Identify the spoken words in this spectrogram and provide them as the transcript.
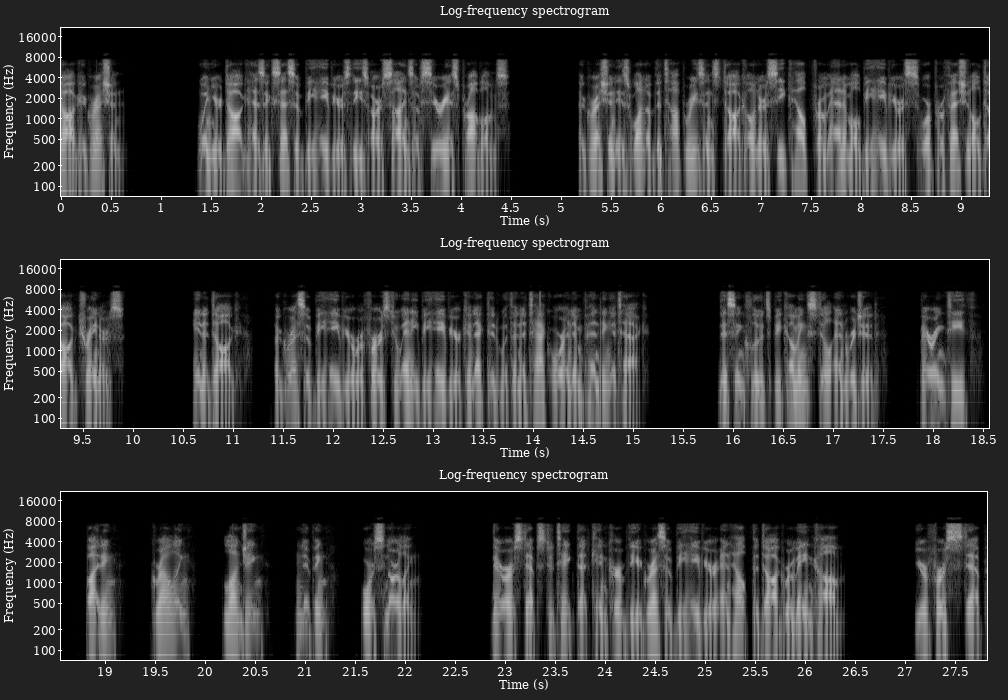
Dog aggression. When your dog has excessive behaviors these are signs of serious problems. Aggression is one of the top reasons dog owners seek help from animal behaviorists or professional dog trainers. In a dog, aggressive behavior refers to any behavior connected with an attack or an impending attack. This includes becoming still and rigid, baring teeth, biting, growling, lunging, nipping, or snarling. There are steps to take that can curb the aggressive behavior and help the dog remain calm. Your first step,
